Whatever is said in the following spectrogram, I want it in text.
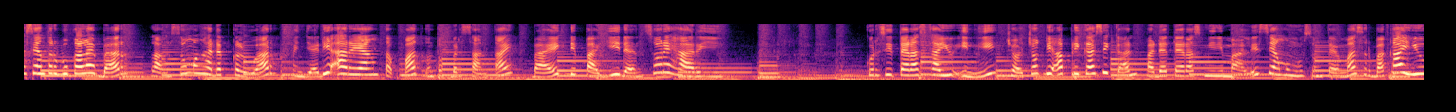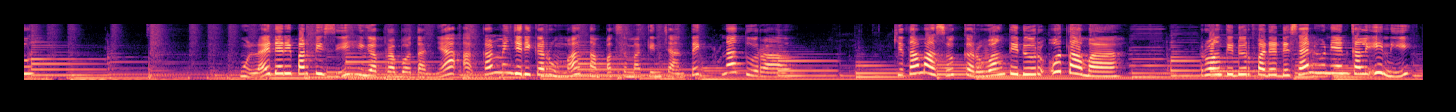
Teras yang terbuka lebar langsung menghadap keluar menjadi area yang tepat untuk bersantai baik di pagi dan sore hari. Kursi teras kayu ini cocok diaplikasikan pada teras minimalis yang mengusung tema serba kayu. Mulai dari partisi hingga perabotannya akan menjadikan rumah tampak semakin cantik natural. Kita masuk ke ruang tidur utama. Ruang tidur pada desain hunian kali ini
